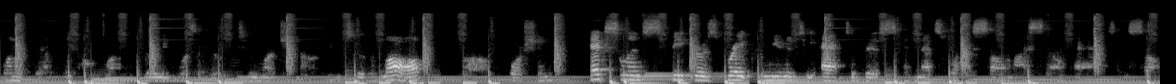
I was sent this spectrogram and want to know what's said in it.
one of them you know, really wasn't really too much uh, into the law uh, portion excellent speakers, great community activists, and that's what I saw myself as. And so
